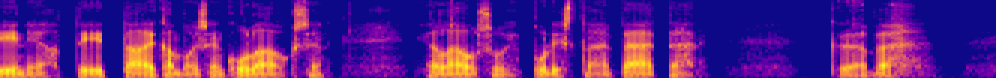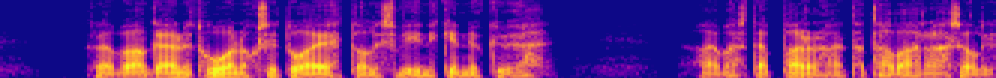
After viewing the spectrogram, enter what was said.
Viiniä otti Itta aikamoisen kulauksen ja lausui pudistaen päätään. Kylläpä, kylläpä on käynyt huonoksi tuo ehtoollisviinikin nykyään. Aivan sitä parhainta tavaraa se oli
